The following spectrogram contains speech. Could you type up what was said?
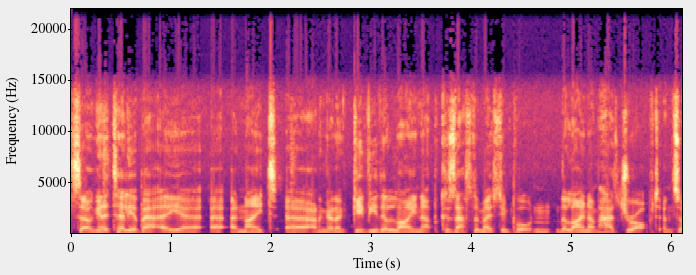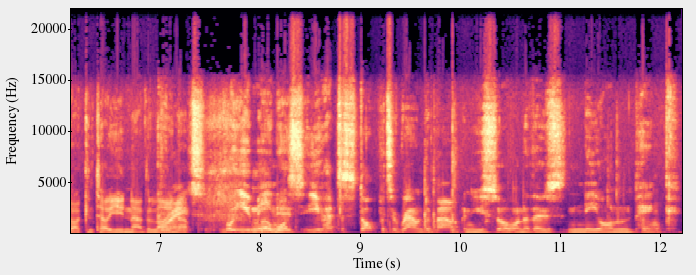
So I'm going to tell you about a uh, a, a night, uh, and I'm going to give you the lineup because that's the most important. The lineup has dropped, and so I can tell you now the lineup. Great. What you mean what- is you had to stop at a roundabout and you saw one of those neon pink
